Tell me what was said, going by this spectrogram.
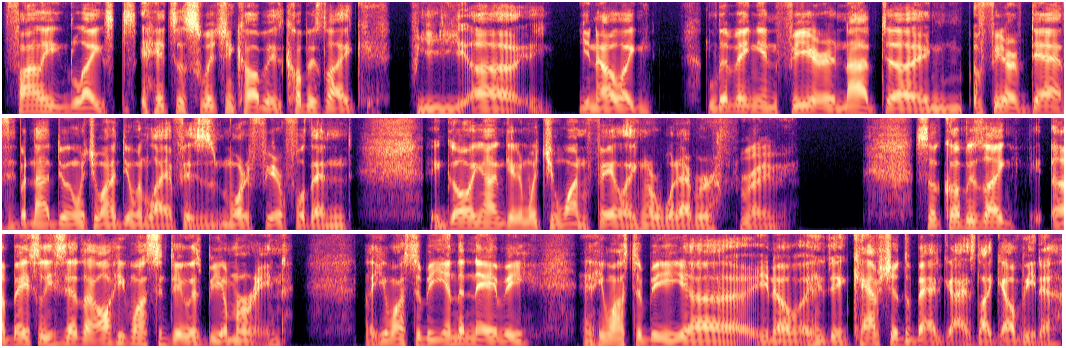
finally like hits a switch in Koby. Koby's like, uh, you know, like living in fear and not uh, in fear of death, but not doing what you want to do in life is more fearful than going and getting what you want and failing or whatever. Right. So Koby's like, uh, basically, he said like all he wants to do is be a Marine. Like he wants to be in the Navy, and he wants to be, uh, you know, capture the bad guys like Alvida,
